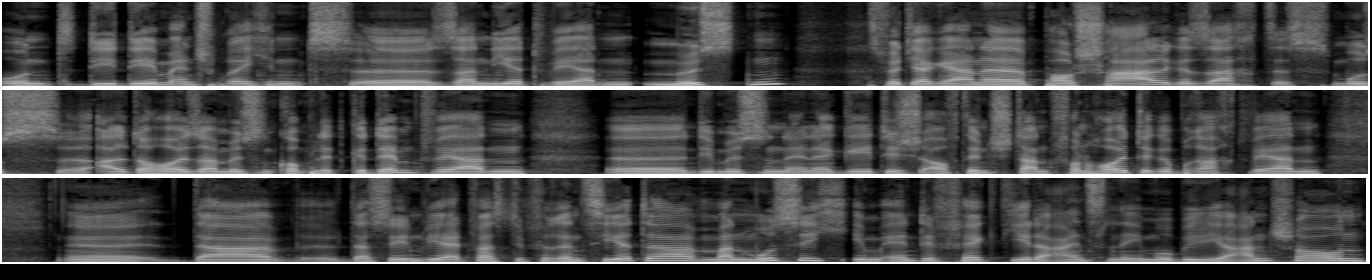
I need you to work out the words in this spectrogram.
und die dementsprechend äh, saniert werden müssten. Es wird ja gerne pauschal gesagt, es muss äh, alte Häuser müssen komplett gedämmt werden, äh, die müssen energetisch auf den Stand von heute gebracht werden. Äh, da, das sehen wir etwas differenzierter. Man muss sich im Endeffekt jede einzelne Immobilie anschauen.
